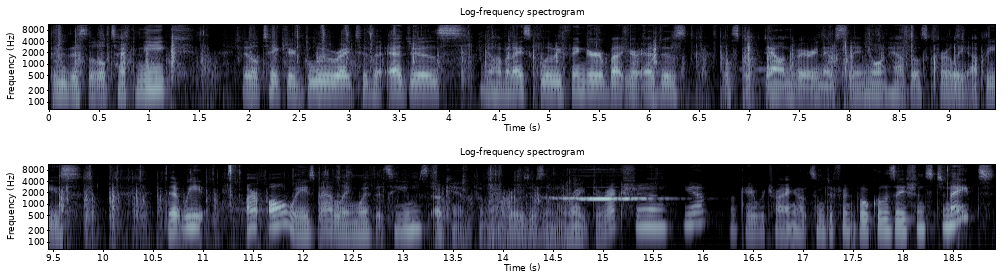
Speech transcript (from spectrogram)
do this little technique, it'll take your glue right to the edges. You'll have a nice gluey finger, but your edges will stick down very nicely and you won't have those curly uppies that we are always battling with, it seems. Okay, I'll put my roses in the right direction. Yeah, okay, we're trying out some different vocalizations tonight.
